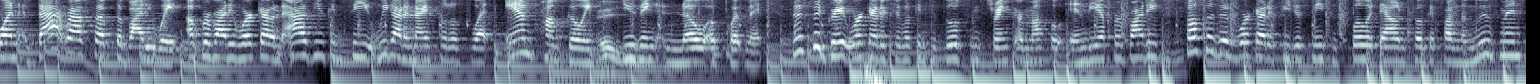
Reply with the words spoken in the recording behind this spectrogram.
Everyone, that wraps up the body weight upper body workout. And as you can see, we got a nice little sweat and pump going hey. using no equipment. This is a great workout if you're looking to build some strength or muscle in the upper body. It's also a good workout if you just need to slow it down, focus on the movements,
